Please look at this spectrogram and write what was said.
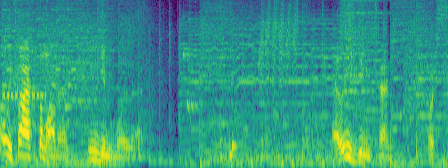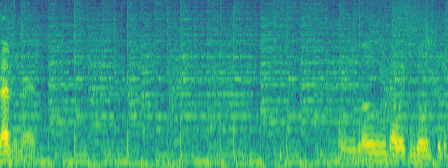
Only five? Come on, man. You can give me more than that. At least give me 10. Or 7, man. Reload. That way we can go into the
